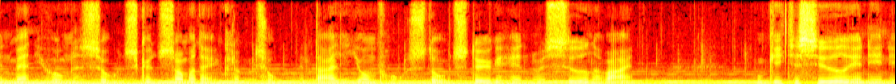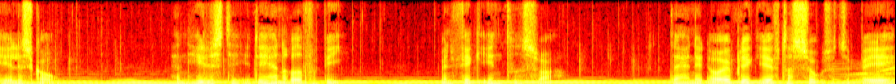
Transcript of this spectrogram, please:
En mand i humle så en skøn sommerdag klokken 2 En dejlig jomfru stod et stykke hen ved siden af vejen. Hun gik til side ind i en elleskov. Hilste i det han red forbi, men fik intet svar. Da han et øjeblik efter så sig tilbage,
